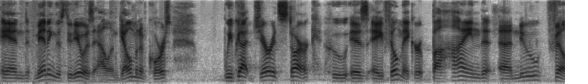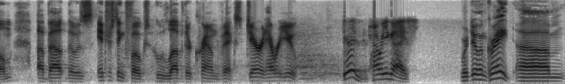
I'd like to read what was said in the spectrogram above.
And manning the studio is Alan Gelman, of course. We've got Jared Stark, who is a filmmaker behind a new film about those interesting folks who love their Crown Vics. Jared, how are you? Good. How are you guys? We're doing great. Um,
